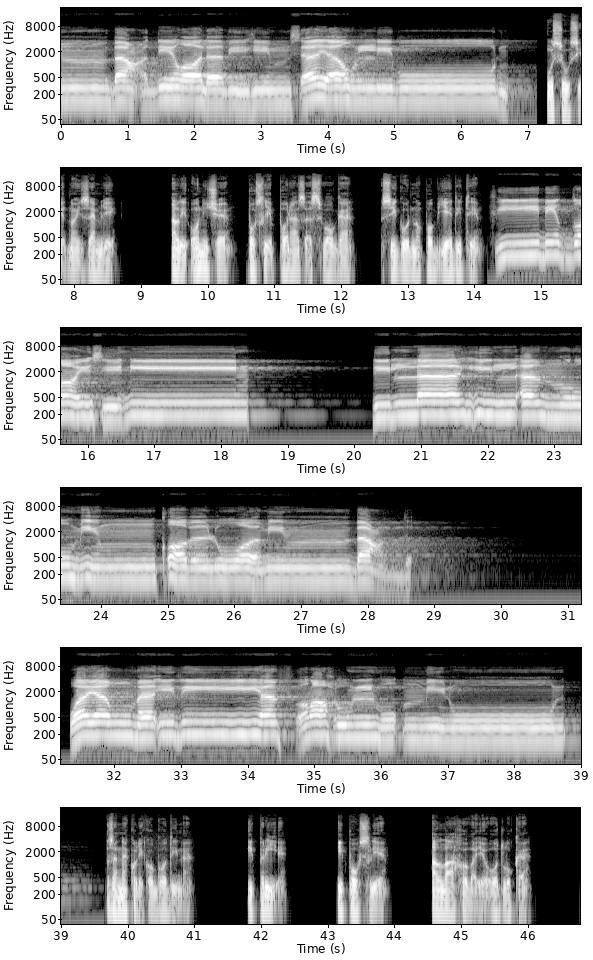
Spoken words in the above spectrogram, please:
ba'di galabihim sejaglibun U susjednoj zemlji, ali oni će poslije poraza svoga sigurno pobjediti. في بضع سنين لله الأمر من قبل ومن بعد ويومئذ يفرح المؤمنون Za nekoliko godina i prije i poslije Allahova je odluka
